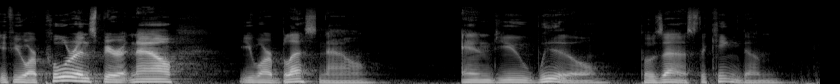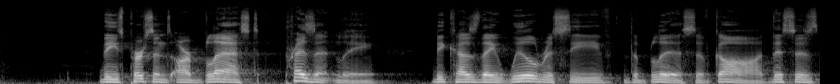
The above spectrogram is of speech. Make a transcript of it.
If you are poor in spirit now, you are blessed now, and you will possess the kingdom. These persons are blessed presently because they will receive the bliss of God. This is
